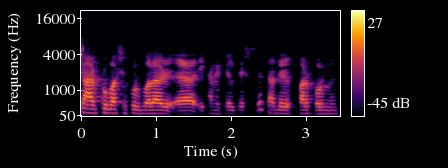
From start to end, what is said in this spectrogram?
চার প্রবাসী ফুটবলার এখানে খেলতে এসেছে, তাদের পারফরমেন্স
